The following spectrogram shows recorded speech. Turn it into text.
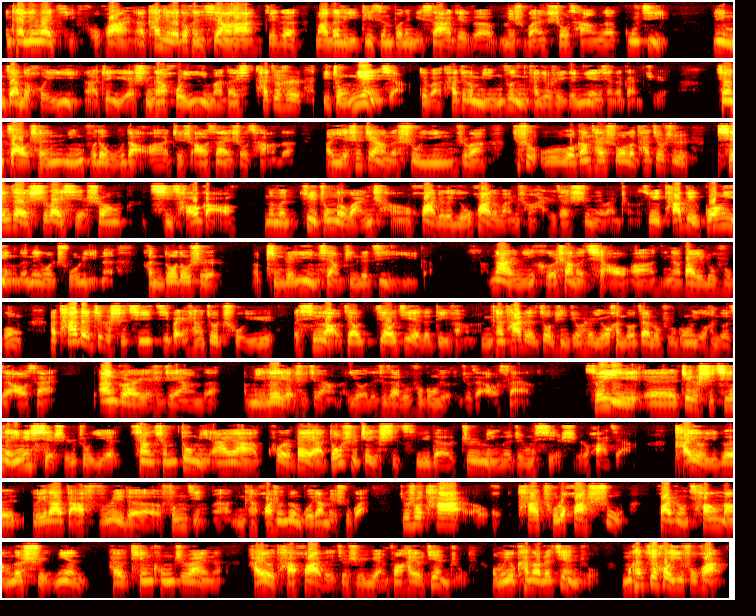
你看另外几幅画啊，看起来都很像哈，这个马德里蒂森伯内米萨这个美术馆收藏的孤寂。利姆赞的回忆啊，这个也是你看回忆嘛，它它就是一种念想，对吧？它这个名字你看就是一个念想的感觉。像早晨宁芙的舞蹈啊，这是奥赛收藏的啊，也是这样的树荫是吧？就是我我刚才说了，他就是先在室外写生起草稿，那么最终的完成画这个油画的完成还是在室内完成，所以他对光影的那种处理呢，很多都是凭着印象、凭着记忆的。纳尔尼河上的桥啊，你看巴黎卢浮宫啊，他的这个时期基本上就处于新老交交界的地方了。你看他的作品就是有很多在卢浮宫，有很多在奥赛，安格尔也是这样的，米勒也是这样的，有的就在卢浮宫，有的就在奥赛了。所以呃，这个时期呢，因为写实主义，像什么杜米埃啊、库尔贝啊，都是这个时期的知名的这种写实画家。还有一个维拉达福瑞的风景啊，你看华盛顿国家美术馆。就是说，他他除了画树、画这种苍茫的水面，还有天空之外呢，还有他画的就是远方还有建筑。我们又看到了建筑。我们看最后一幅画，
